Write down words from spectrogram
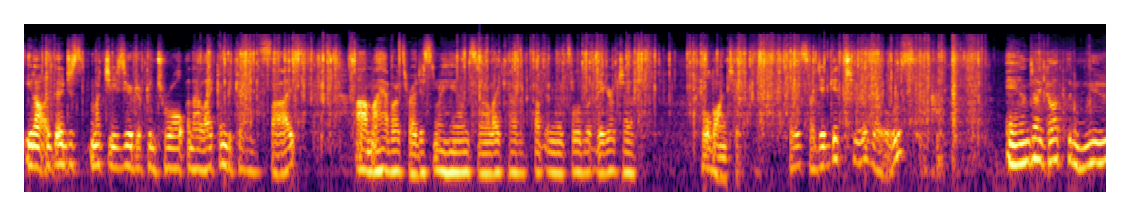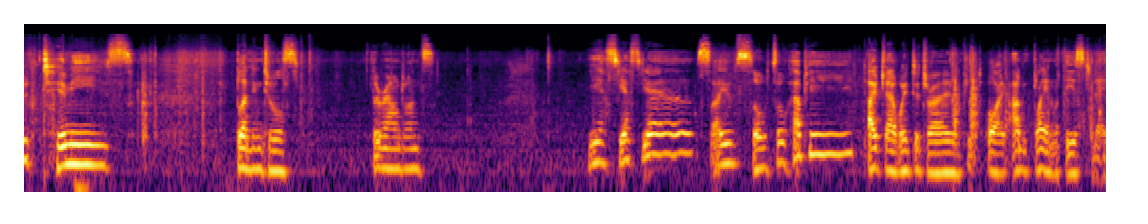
you know, they're just much easier to control, and I like them because of the size. Um, I have arthritis in my hands, and I like having something that's a little bit bigger to hold on to. Okay, so I did get two of those. And I got the new Timmy's blending tools. The round ones. Yes, yes, yes. I am so, so happy. I can't wait to try. Oh, I, I'm playing with these today.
